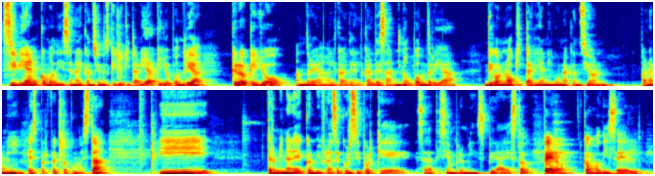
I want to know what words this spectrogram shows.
si bien, como dicen, hay canciones que yo quitaría, que yo pondría, creo que yo, Andrea, alcalde, alcaldesa, no pondría, digo, no quitaría ninguna canción. Para mí es perfecto como está. Y terminaré con mi frase cursi porque Serati siempre me inspira esto. Pero, como dice él,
